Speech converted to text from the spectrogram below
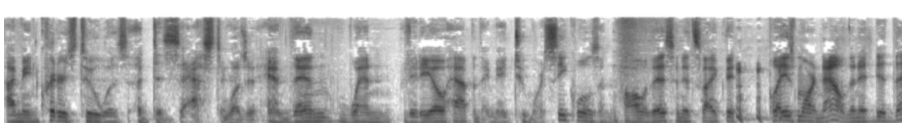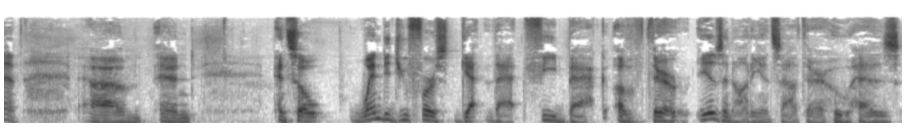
I mean, Critters 2 was a disaster. Was it? And then when video happened, they made two more sequels and all of this, and it's like it plays more now than it did then. Um, and and so, when did you first get that feedback of there is an audience out there who has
